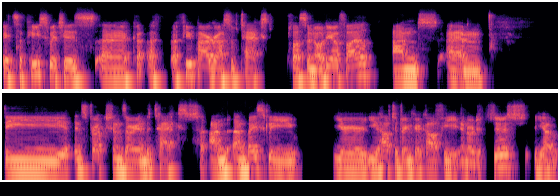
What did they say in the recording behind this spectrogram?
it's a piece which is uh, a, a, few paragraphs of text plus an audio file, and um, the instructions are in the text, and and basically you're you have to drink a coffee in order to do it. You have,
